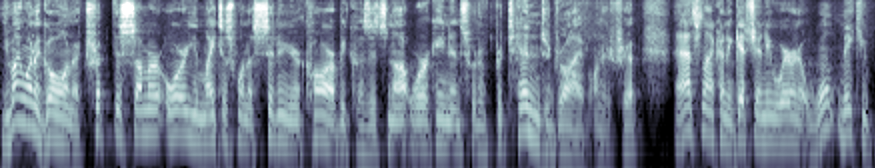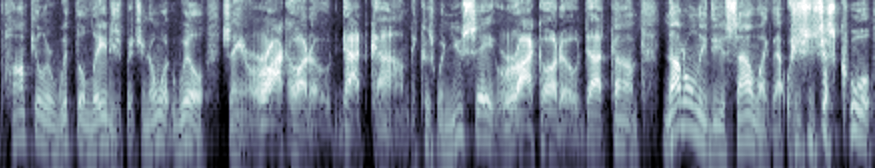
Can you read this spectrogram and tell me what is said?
You might want to go on a trip this summer, or you might just want to sit in your car because it's not working and sort of pretend to drive on a trip. that's not going to get you anywhere, and it won't make you popular with the ladies. But you know what will? Saying rockauto.com. Because when you say rockauto.com, not only do you sound like that, which is just cool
